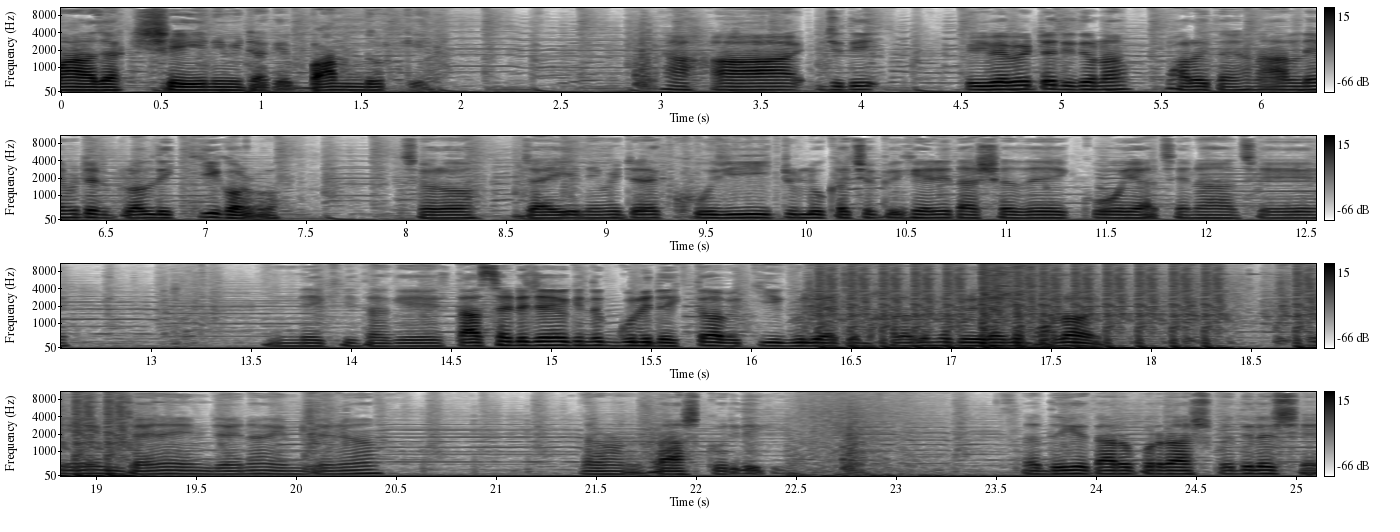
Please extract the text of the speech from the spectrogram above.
মারা যাক সেই এনিমিটাকে বান্দরকে। যদি রিভাইভেরটা দিত না, ভালোই তাই। এখন আনলিমিটেড গ্লোল দিয়ে কী করব? চলো, যাই লিমিটেড খুঁজি, একটু লুকাছুপি খেলি, তার সাথে কই আছে না আছে দেখি তাকে। তার সাইডে যাইও, কিন্তু গুলি দেখতে হবে, কি গুলি আছে। ভালো কিন্তু গুলি থাকলে ভালো হয়। এম যাই না এম যাই না এম যাই না। দাঁড়ান রাশ করি দেখি। তার দিকে তার উপর রাশ করে দিলে সে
